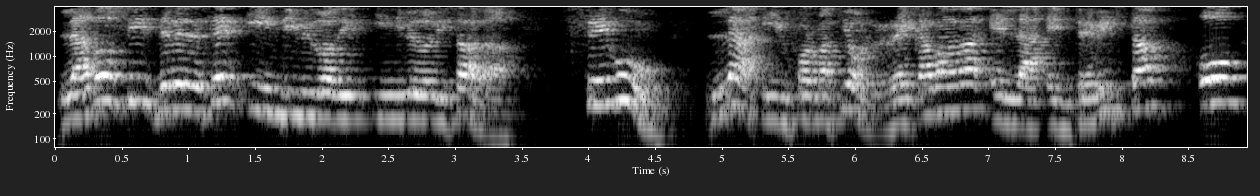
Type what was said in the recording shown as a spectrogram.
la dosis debe de ser individualizada según la información recabada en la entrevista o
